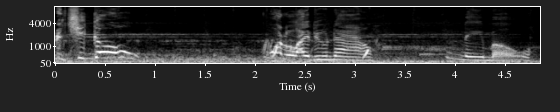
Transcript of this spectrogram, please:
did she go? What'll I do now? Nemo.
